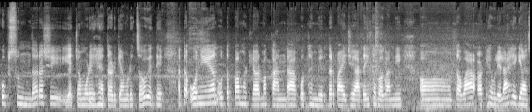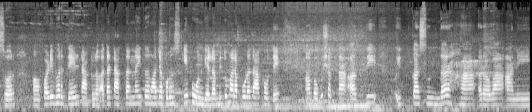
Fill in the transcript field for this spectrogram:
खूप सुंदर अशी याच्यामुळे ह्या तडक्यामुळे चव येते. आता ओनियन उत्तप्पा म्हटल्यावर मग कांदा कोथिंबीर तर पाहिजे. आता इथं बघा मी तवा ठेवलेला आहे गॅसवर. पडीभर तेल टाकलं. आता टाकताना इथं माझ्याकडून स्किप होऊन गेलं. मी तुम्हाला पुढं दाखवते. बघू शकता अगदी इतका सुंदर हा रवा आणि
